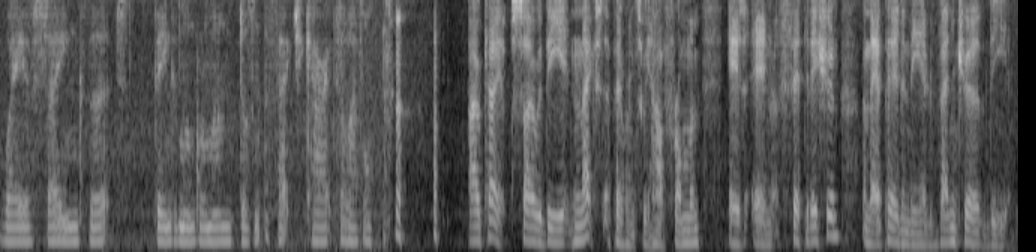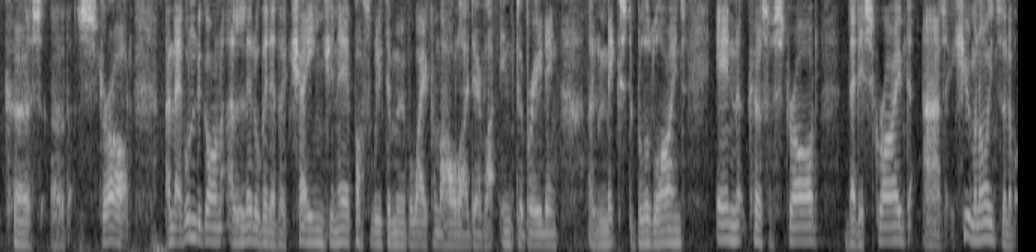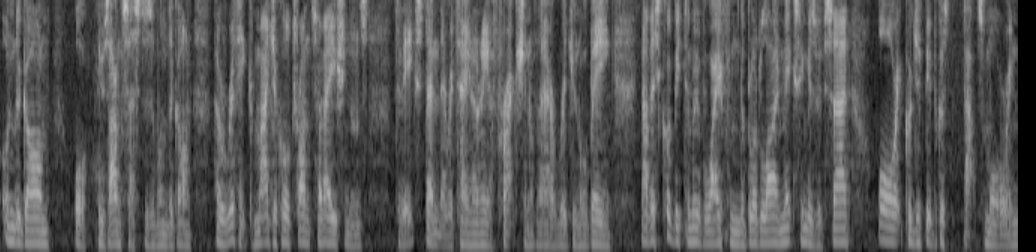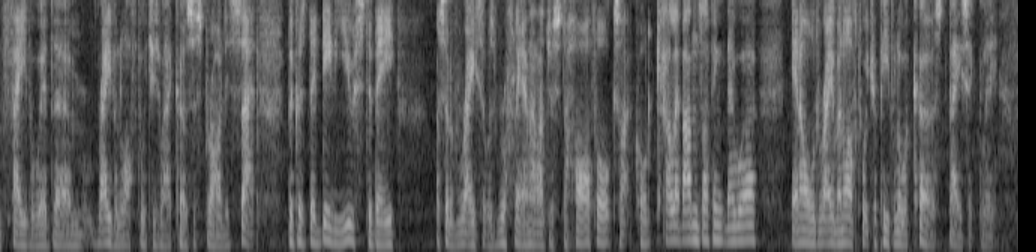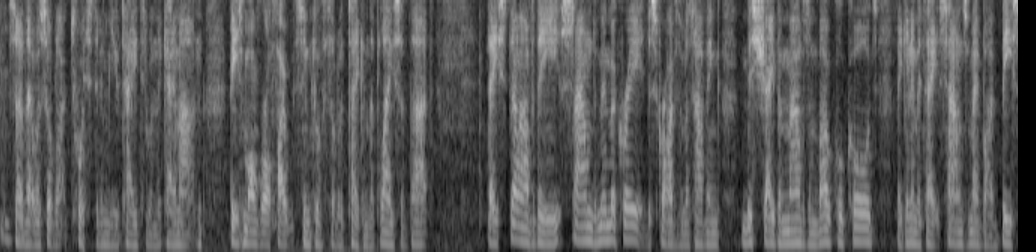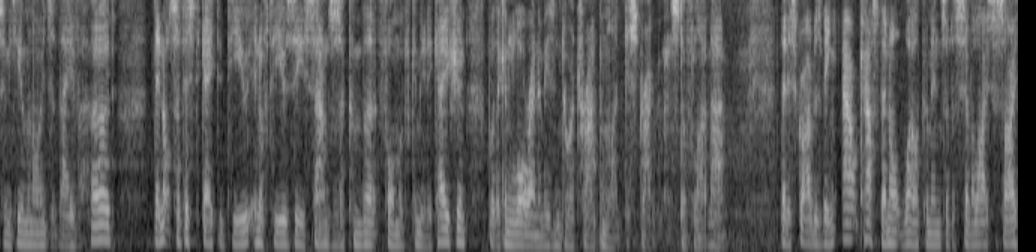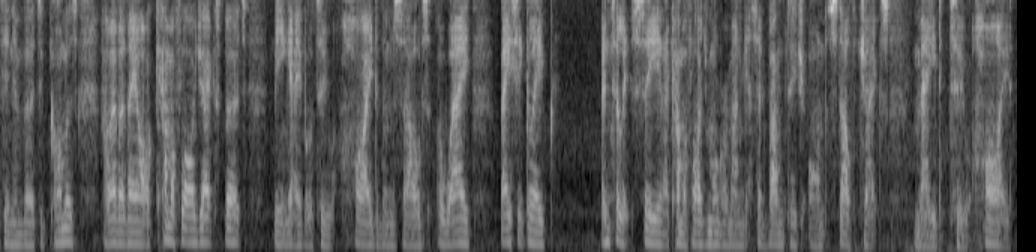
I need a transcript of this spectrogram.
way of saying that being a mongrel man doesn't affect your character level. Okay, so the next appearance we have from them is in 5th edition, and they appeared in the adventure The Curse of Strahd. And they've undergone a little bit of a change in here, possibly to move away from the whole idea of like interbreeding and mixed bloodlines. In Curse of Strahd, they're described as humanoids that have undergone, or whose ancestors have undergone, horrific magical transformations to the extent they retain only a fraction of their original being. Now, this could be to move away from the bloodline mixing, as we've said, or it could just be because that's more in favour with um, Ravenloft, which is where Curse of Strahd is set, because there did used to be a sort of race that was roughly analogous to half orcs, like called Calibans, I think they were, in old Ravenloft, which were people who were cursed, basically. So they were sort of like twisted and mutated when they came out, and these mongrel folk seem to have sort of taken the place of that. They still have the sound mimicry. It describes them as having misshapen mouths and vocal cords. They can imitate sounds made by beasts and humanoids that they've heard. They're not sophisticated to u- enough to use these sounds as a convert form of communication, but they can lure enemies into a trap and like distract them and stuff like that. They're described as being outcast. They're not welcome in sort of civilized society in inverted commas. However, they are camouflage experts, being able to hide themselves away. Basically, until it's seen, a camouflage mongrel man gets advantage on stealth checks made to hide.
